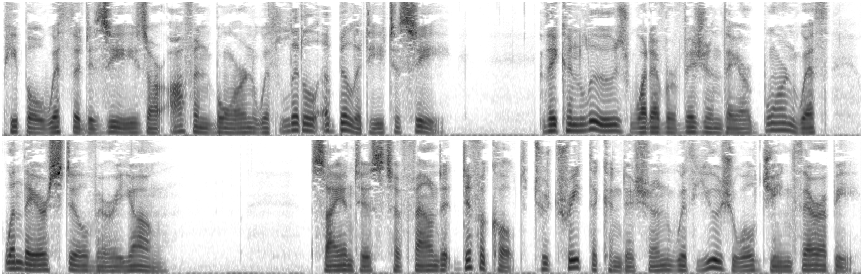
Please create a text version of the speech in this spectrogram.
People with the disease are often born with little ability to see. They can lose whatever vision they are born with when they are still very young. Scientists have found it difficult to treat the condition with usual gene therapy.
